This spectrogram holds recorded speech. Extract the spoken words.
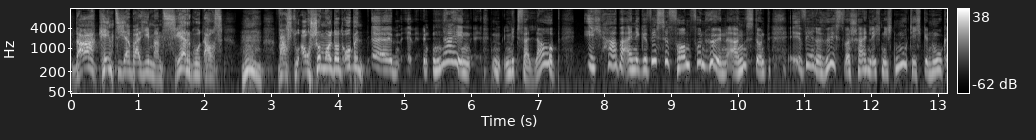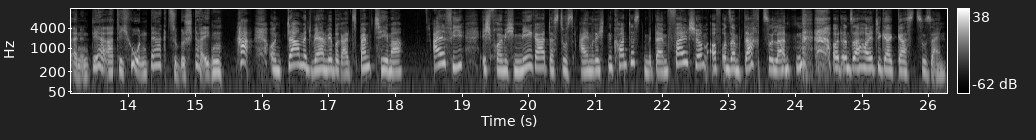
da kennt sich aber jemand sehr gut aus. Hm, warst du auch schon mal dort oben? Ähm, äh, nein, mit Verlaub. Ich habe eine gewisse Form von Höhenangst und äh, wäre höchstwahrscheinlich nicht mutig genug, einen derartig hohen Berg zu besteigen. Ha, und damit wären wir bereits beim Thema. Alfie, ich freue mich mega, dass du es einrichten konntest, mit deinem Fallschirm auf unserem Dach zu landen und unser heutiger Gast zu sein.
